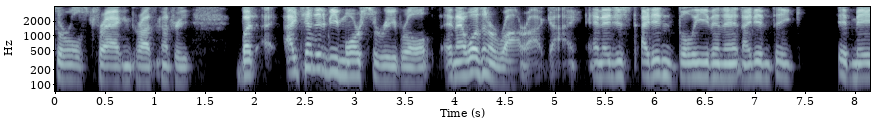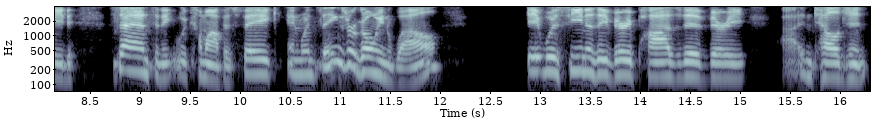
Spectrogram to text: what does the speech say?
girls track and cross country, but I, I tended to be more cerebral, and I wasn't a rah rah guy. And I just I didn't believe in it, and I didn't think it made sense, and it would come off as fake. And when things were going well, it was seen as a very positive, very uh, intelligent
